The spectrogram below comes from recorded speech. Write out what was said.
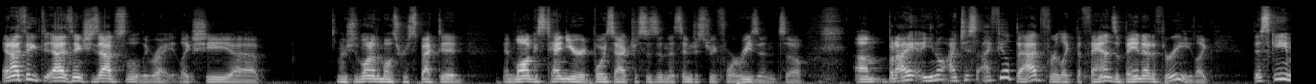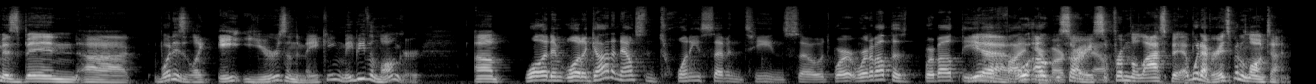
and I think I think she's absolutely right. Like she uh, she's one of the most respected and longest tenured voice actresses in this industry for a reason. So, um, but I you know I just I feel bad for like the fans of Bayonetta three. Like this game has been. Uh, what is it like eight years in the making, maybe even longer. Um, well, it well it got announced in 2017, so we're, we're about the we're about the uh, yeah. Uh, five oh, sorry, right so from the last bit, whatever. It's been a long time.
